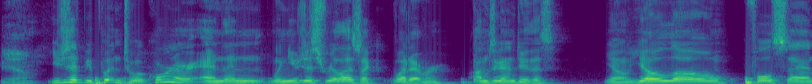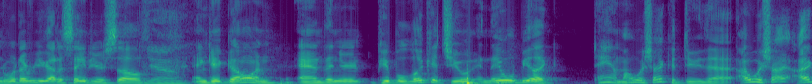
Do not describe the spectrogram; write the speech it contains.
Yeah. you just have to be put into a corner and then when you just realize like whatever i'm just going to do this you know yolo full send whatever you got to say to yourself Yeah. and get going and then your people look at you and they will be like damn i wish i could do that i wish I, I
